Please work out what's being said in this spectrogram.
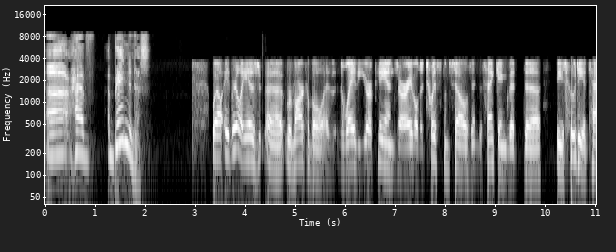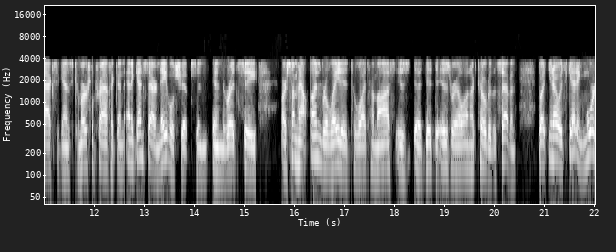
uh, have abandoned us. Well, it really is uh, remarkable the way the Europeans are able to twist themselves into thinking that uh, these Houthi attacks against commercial traffic and, and against our naval ships in, in the Red Sea are somehow unrelated to what Hamas is, uh, did to Israel on October the 7th. But, you know, it's getting more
